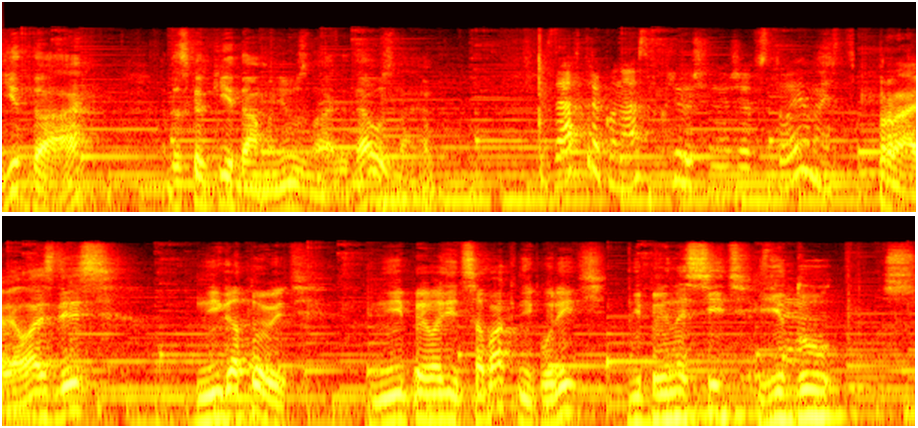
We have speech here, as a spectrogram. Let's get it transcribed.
Еда. До скольки еда мы не узнали, да, узнаем. Завтрак у нас включен уже в стоимость. Правило здесь не готовить, не приводить собак, не курить, не приносить еду с-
